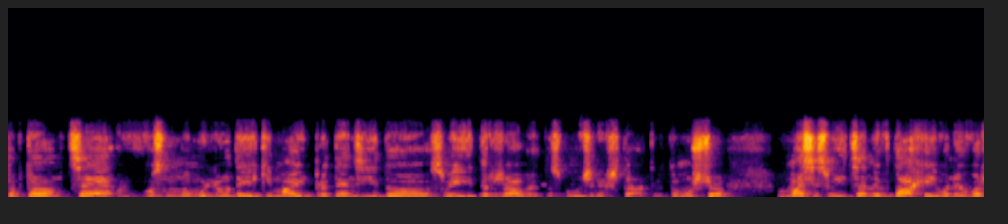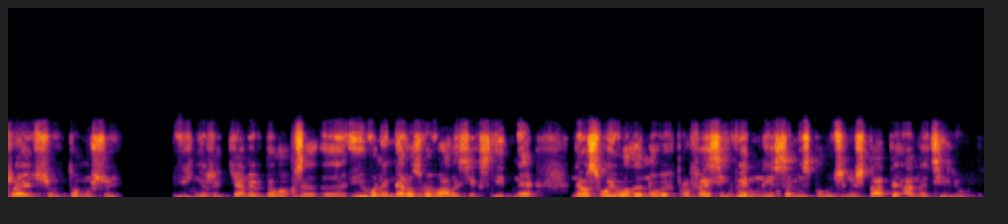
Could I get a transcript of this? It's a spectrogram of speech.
Тобто, це в основному люди, які мають претензії до своєї держави, до Сполучених Штатів, тому що в масі свої це невдахи, і вони вважають, що в тому, що їхнє життя не вдалося, е, і вони не розвивалися як слід, не, не освоювали нових професій, винні самі Сполучені Штати, а не ці люди.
